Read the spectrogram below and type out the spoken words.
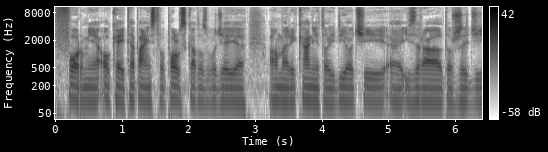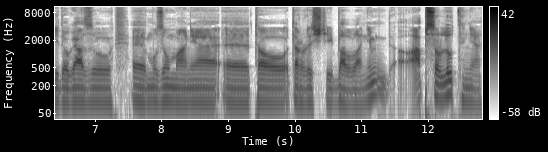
w formie, ok, te państwo, Polska to złodzieje, Amerykanie to idioci, Izrael to Żydzi do gazu, muzułmanie to terroryści, bla, bla, bla. Nie, absolutnie Absolutnie,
